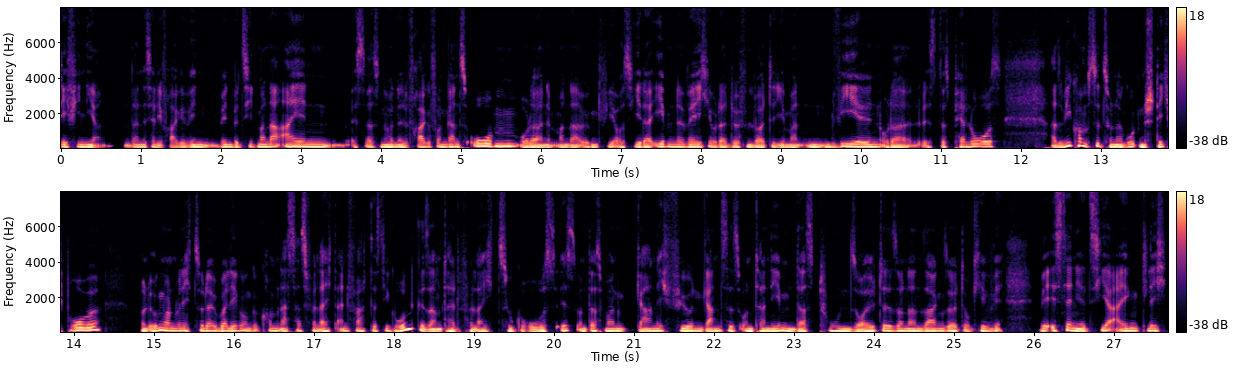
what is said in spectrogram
definieren. Und dann ist ja die Frage, wen, wen bezieht man da ein? Ist das nur eine Frage von ganz oben oder nimmt man da irgendwie aus jeder Ebene welche oder dürfen Leute jemanden wählen oder ist das per Los? Also wie kommst du zu einer guten Stichprobe? Und irgendwann bin ich zu der Überlegung gekommen, dass das vielleicht einfach, dass die Grundgesamtheit vielleicht zu groß ist und dass man gar nicht für ein ganzes Unternehmen das tun sollte, sondern sagen sollte, okay, wer, wer ist denn jetzt hier eigentlich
